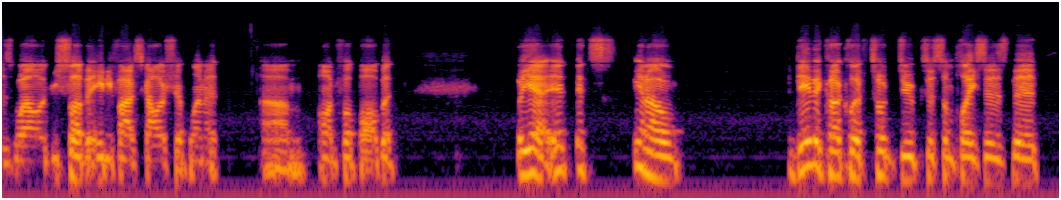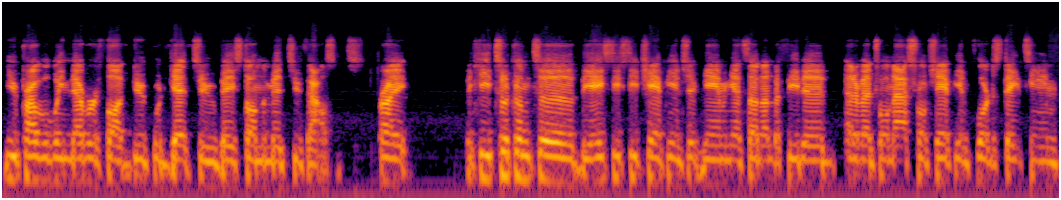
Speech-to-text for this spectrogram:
as well. You still have the 85 scholarship limit um, on football, but but yeah, it, it's you know David Cutcliffe took Duke to some places that you probably never thought Duke would get to based on the mid 2000s, right? Like he took them to the ACC championship game against that undefeated and eventual national champion Florida State team.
